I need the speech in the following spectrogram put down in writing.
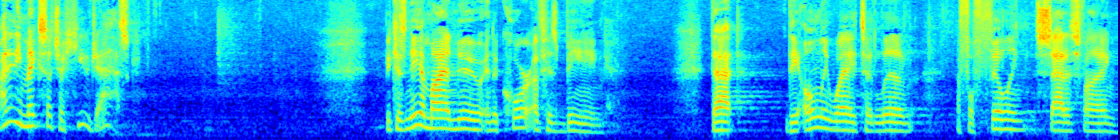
why did he make such a huge ask? Because Nehemiah knew in the core of his being that the only way to live a fulfilling, satisfying,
